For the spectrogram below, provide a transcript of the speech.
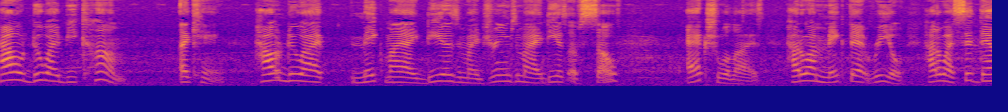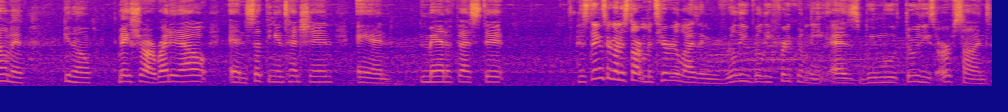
how do I become a king? How do I make my ideas and my dreams and my ideas of self actualized? How do I make that real? How do I sit down and, you know, make sure I write it out and set the intention and manifest it? Because things are going to start materializing really, really frequently as we move through these earth signs.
